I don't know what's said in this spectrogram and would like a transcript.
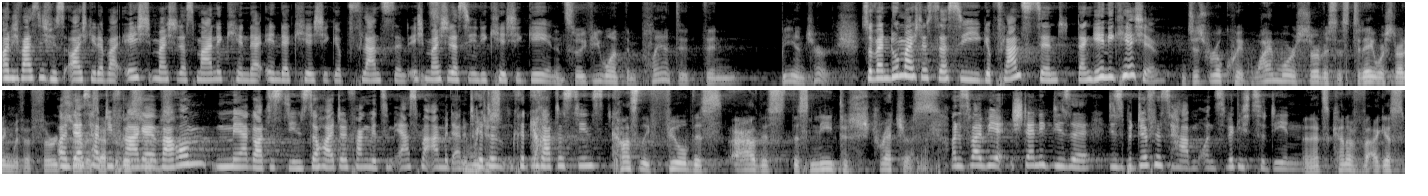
Und ich weiß nicht, wie es euch geht, aber ich möchte, dass meine Kinder in der Kirche gepflanzt sind. Ich möchte, dass sie in die Kirche gehen. And so if you want them planted, then be in church. So, wenn du möchtest, dass sie gepflanzt sind, dann geh in die Kirche. And just real quick, why more services? Today we're starting with a third Und service deshalb die Frage, warum mehr Gottesdienste? Heute fangen wir zum ersten Mal an mit einem dritten, dritten Gottesdienst. Constantly feel this, ah, this, this need to stretch us. Und es weil wir ständig diese, dieses Bedürfnis haben, uns wirklich zu dehnen. And that's kind of, I guess,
